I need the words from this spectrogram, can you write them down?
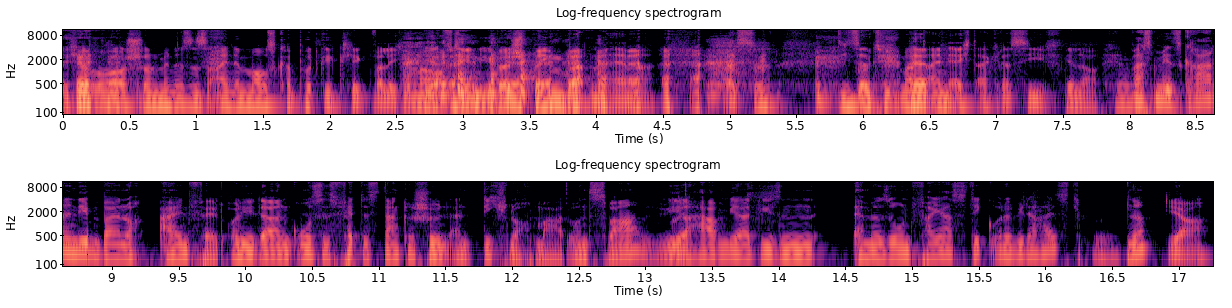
ich habe aber auch schon mindestens eine Maus kaputt geklickt, weil ich immer auf den Überspringen-Button hämmer. Weißt du? Dieser Gut. Typ macht einen echt aggressiv. Genau. Was mir jetzt gerade nebenbei noch einfällt, Olli, da ein großes, fettes Dankeschön an dich nochmal. Und zwar, wir haben ja diesen Amazon Fire Stick oder wie der heißt. Mhm. Ne? Ja.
